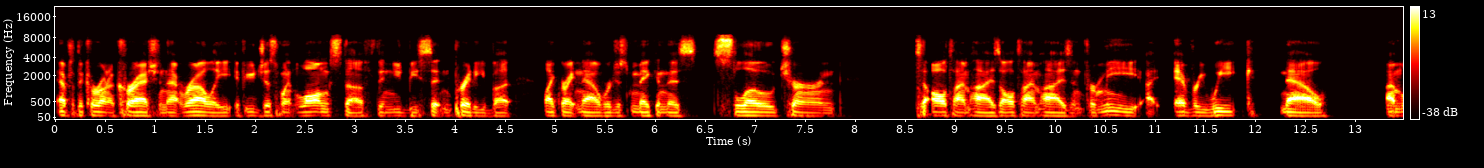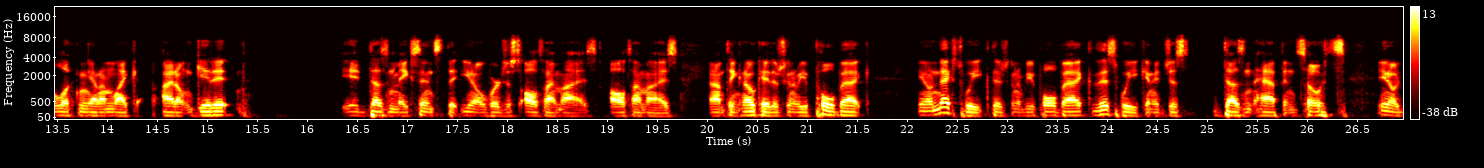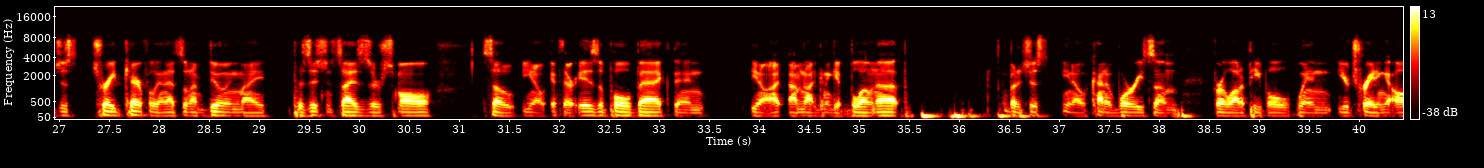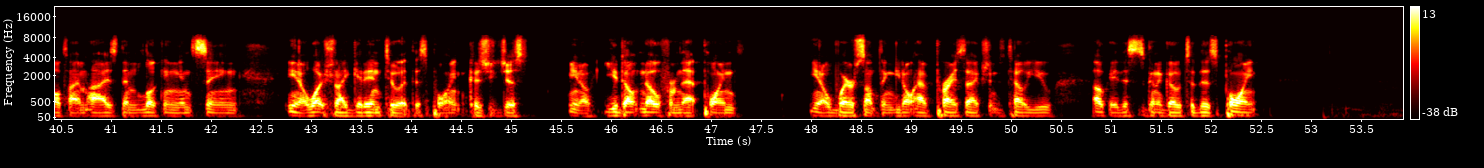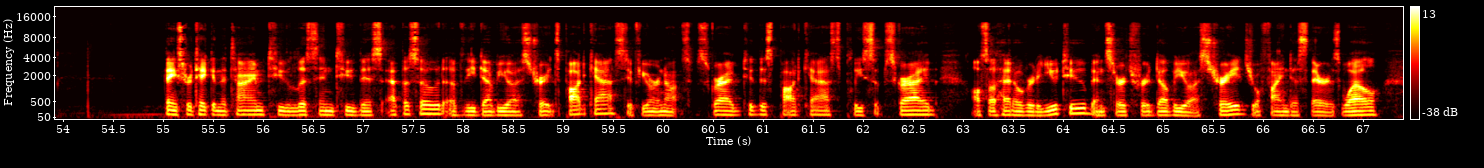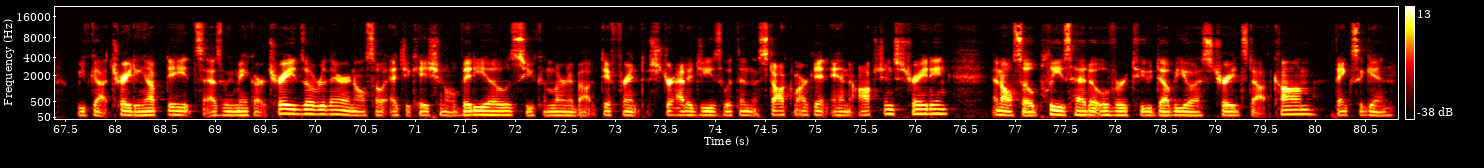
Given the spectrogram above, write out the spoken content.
after the Corona crash and that rally, if you just went long stuff, then you'd be sitting pretty. But like right now, we're just making this slow churn to all time highs, all time highs. And for me, I, every week now, I'm looking at, I'm like, I don't get it. It doesn't make sense that you know we're just all time highs, all time highs, and I'm thinking, okay, there's going to be a pullback, you know, next week. There's going to be a pullback this week, and it just doesn't happen. So it's you know just trade carefully, and that's what I'm doing. My position sizes are small, so you know if there is a pullback, then you know I, I'm not going to get blown up. But it's just you know kind of worrisome for a lot of people when you're trading at all time highs, them looking and seeing, you know, what should I get into at this point? Because you just, you know, you don't know from that point, you know, where something you don't have price action to tell you, okay, this is going to go to this point. Thanks for taking the time to listen to this episode of the WS Trades podcast. If you are not subscribed to this podcast, please subscribe. Also, head over to YouTube and search for WS Trades. You'll find us there as well. We've got trading updates as we make our trades over there and also educational videos so you can learn about different strategies within the stock market and options trading. And also, please head over to wstrades.com. Thanks again.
